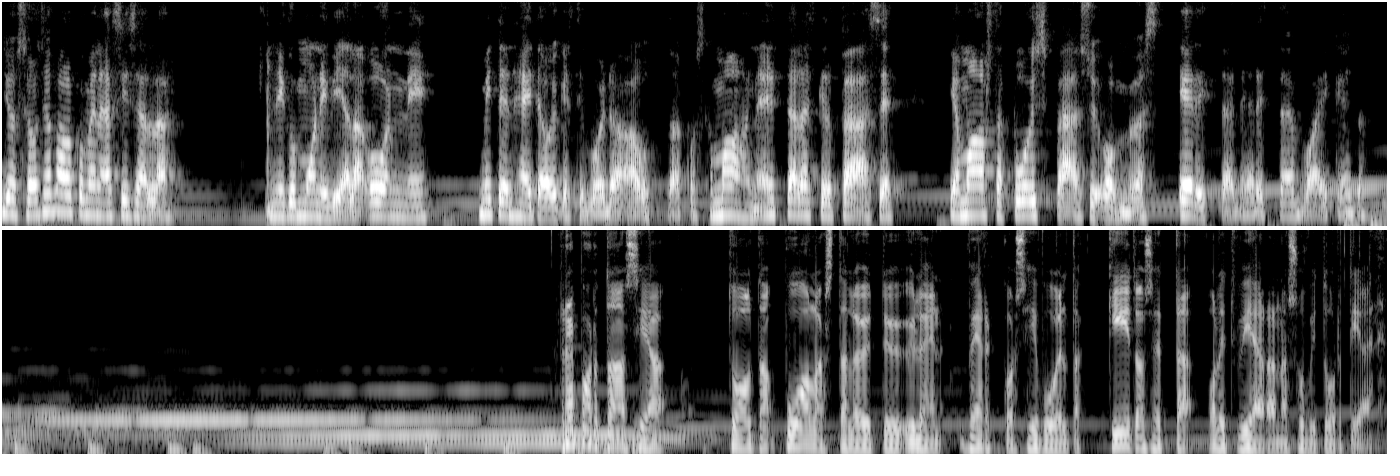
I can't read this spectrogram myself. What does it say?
jos se on se valko sisällä, niin kuin moni vielä on, niin miten heitä oikeasti voidaan auttaa, koska maahan ei nyt tällä hetkellä pääse ja maasta pois pääsy on myös erittäin erittäin vaikeaa. Reportaasia tuolta Puolasta löytyy Ylen verkkosivuilta. Kiitos, että olit vieraana Suvi Turtiainen.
